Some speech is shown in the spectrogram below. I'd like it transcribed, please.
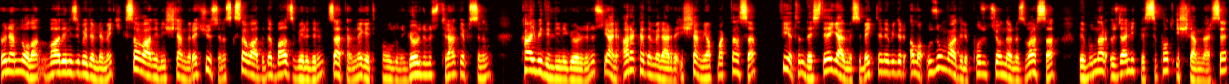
önemli olan vadenizi belirlemek. Kısa vadeli işlemler açıyorsanız kısa vadede bazı verilerin zaten negatif olduğunu gördünüz. Trend yapısının kaybedildiğini gördünüz. Yani ara kademelerde işlem yapmaktansa fiyatın desteğe gelmesi beklenebilir ama uzun vadeli pozisyonlarınız varsa ve bunlar özellikle spot işlemlerse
